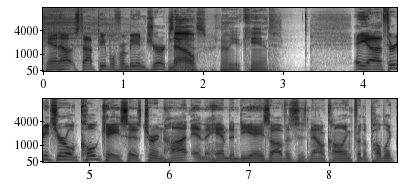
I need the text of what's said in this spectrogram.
Can't help stop people from being jerks. No, no, you can't. A 32 year old cold case has turned hot, and the Hampden DA's office is now calling for the public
